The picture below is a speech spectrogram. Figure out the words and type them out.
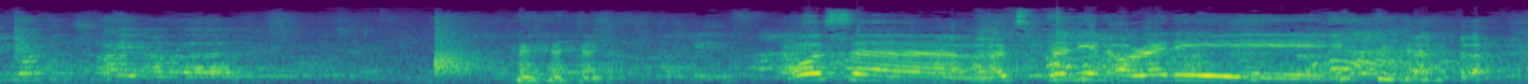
you want to try our... Awesome! Looks brilliant already.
